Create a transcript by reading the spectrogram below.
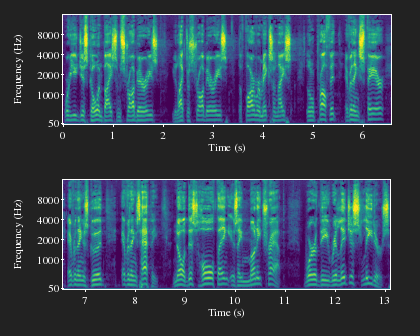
where you just go and buy some strawberries. You like the strawberries. The farmer makes a nice little profit. Everything's fair. Everything's good. Everything's happy. No, this whole thing is a money trap where the religious leaders,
